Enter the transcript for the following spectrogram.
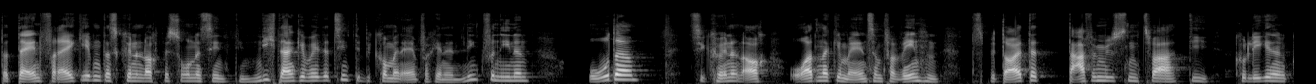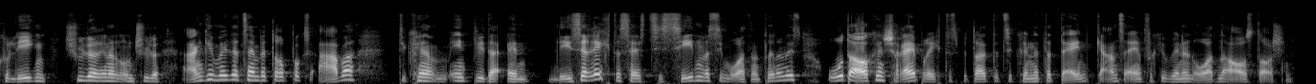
Dateien freigeben, das können auch Personen sein, die nicht angemeldet sind, die bekommen einfach einen Link von Ihnen oder Sie können auch Ordner gemeinsam verwenden. Das bedeutet, dafür müssen zwar die Kolleginnen und Kollegen, Schülerinnen und Schüler angemeldet sein bei Dropbox, aber die können entweder ein Leserecht, das heißt, sie sehen, was im Ordner drinnen ist, oder auch ein Schreibrecht. Das bedeutet, sie können Dateien ganz einfach über einen Ordner austauschen.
